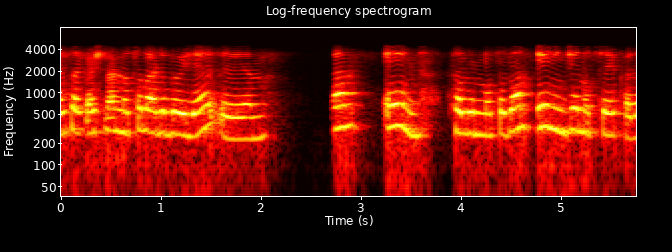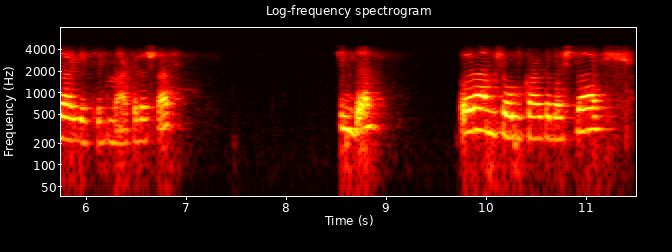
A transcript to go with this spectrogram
Evet arkadaşlar notalarda böyle. Ee, ben en kalın notadan en ince notaya kadar getirdim arkadaşlar. Şimdi öğrenmiş olduk arkadaşlar.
